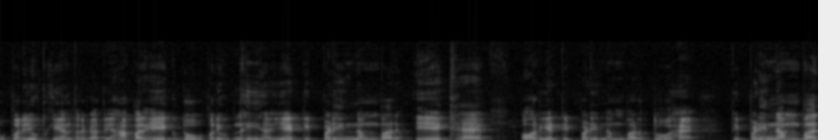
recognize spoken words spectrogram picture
उपरयुक्त के अंतर्गत। यहाँ पर एक दो उपरयुक्त नहीं है। ये टिप्पणी नंबर एक है और ये टिप्पणी नंबर दो है। टिप्पणी नंबर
